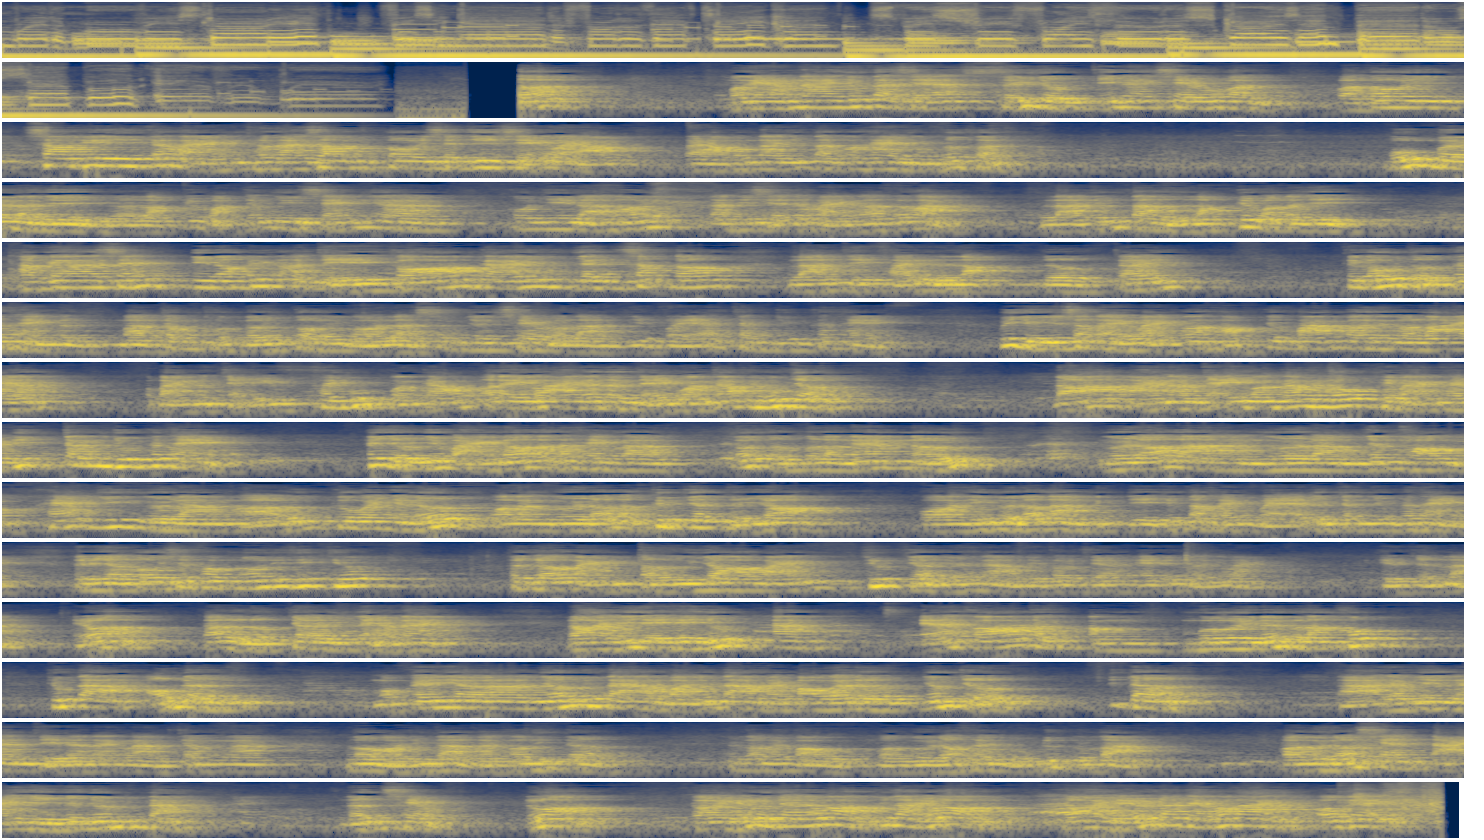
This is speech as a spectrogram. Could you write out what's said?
time where the movie started, facing at a photo they've taken. Space tree flying through the skies and battles happen everywhere. Đó. Và ngày hôm nay chúng ta sẽ sử dụng kỹ năng SEO của mình và tôi sau khi các bạn thực hành xong tôi sẽ chia sẻ bài học bài học hôm nay chúng ta có hai công thức thôi 4B là gì? Rồi lập kế hoạch giống như sáng ờ, cô Nhi đã nói đã chia sẻ cho bạn đó đúng không? ạ? Là chúng ta lập kế hoạch là gì? Thật ra sáng khi nói với anh chị có cái danh sách đó là anh chị phải lập được cái cái đối tượng khách hàng mình. Mà trong thuật ngữ chúng tôi gọi là sinh nhân sale gọi là gì vẽ chân dung khách hàng. Ví dụ như sau này các bạn có học cái khóa marketing online á các bạn mà chạy facebook quảng cáo, ở đây có ai đã từng chạy quảng cáo facebook chưa? Đó, bạn nào chạy quảng cáo facebook thì bạn phải biết chân dung khách hàng. Ví dụ như bạn đó là khách hàng là đối tượng là nam, nữ người đó là người làm văn phòng khác với người làm ở cơ quan nhà nước hoặc là người đó là kinh doanh tự do hoặc là những người đó làm việc gì chúng ta phải vẽ được tranh dung khách hàng. Thì bây giờ tôi sẽ không nói lý thuyết trước. Tôi cho các bạn tự do bán trước giờ như thế nào thì tôi sẽ edit lại các bạn. Hiệu chỉnh lại. Hiểu không? Đó là luật chơi của ngày hôm nay. Rồi như vậy thì chúng ta sẽ có trong vòng 10 đến 15 phút chúng ta ổn định một cái uh, nhóm chúng ta và chúng ta phải bầu ra được nhóm trưởng leader à, giống như anh chị đang đang làm trong à, uh, lâu hỏi chúng ta phải có leader. Chúng ta phải bầu và người đó phải đủ đức đủ tài. Và người đó sẽ đại diện cho nhóm chúng ta. Đến sale. Đúng không? Rồi hiểu được chưa? Đúng không? Chúng ta hiểu không? Rồi hiểu ra nhà có tay ok.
